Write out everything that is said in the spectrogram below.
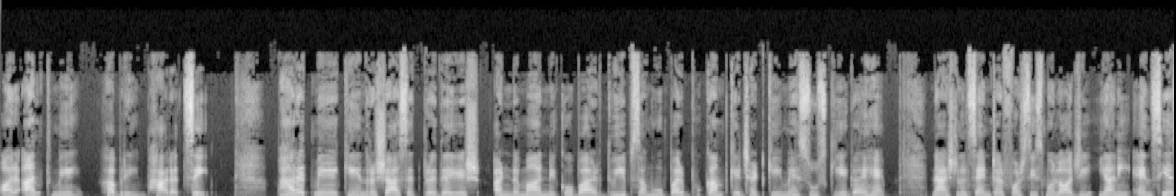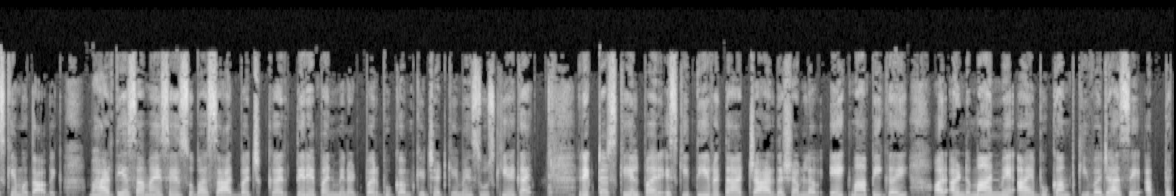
और अंत में खबरें भारत से। भारत में केंद्र शासित प्रदेश अंडमान निकोबार द्वीप समूह पर भूकंप के झटके महसूस किए गए हैं। नेशनल सेंटर फॉर सिस्मोलॉजी यानी एनसीएस के मुताबिक, भारतीय समय से सुबह सात बजकर तिरपन मिनट पर भूकंप के झटके महसूस किए गए। रिक्टर स्केल पर इसकी तीव्रता चार दशमलव एक मापी गई और अंडमान में आए भूकंप की वजह से अब तक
